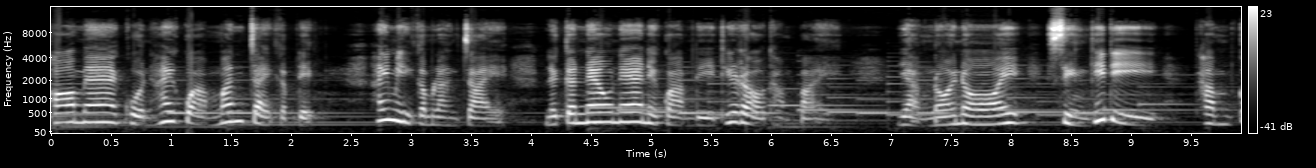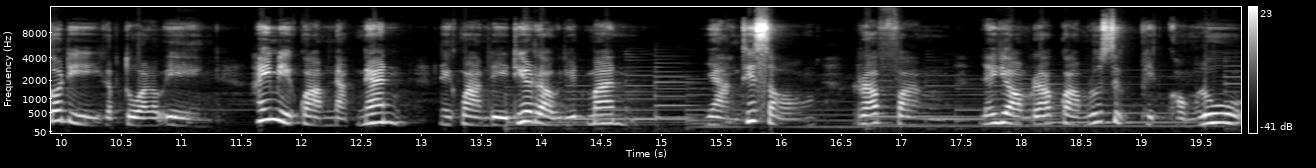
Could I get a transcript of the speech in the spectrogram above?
พ่อแม่ควรให้ความมั่นใจกับเด็ก ให้มีกำลังใจ และก็แน่วแน่ในความดีที่เราทำไป อย่างน้อยๆ สิ่งที่ดีทำก็ดีกับตัวเราเอง ให้มีความหนักแน่นในความดีที่เรายึดมั่น อย่างที่สองรับฟังและยอมรับความรู้สึกผิดของลูก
